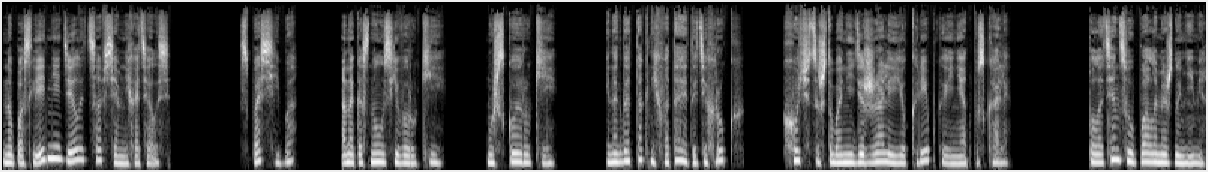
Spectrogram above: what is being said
Но последнее делать совсем не хотелось. «Спасибо». Она коснулась его руки, мужской руки. Иногда так не хватает этих рук, Хочется, чтобы они держали ее крепко и не отпускали. Полотенце упало между ними.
